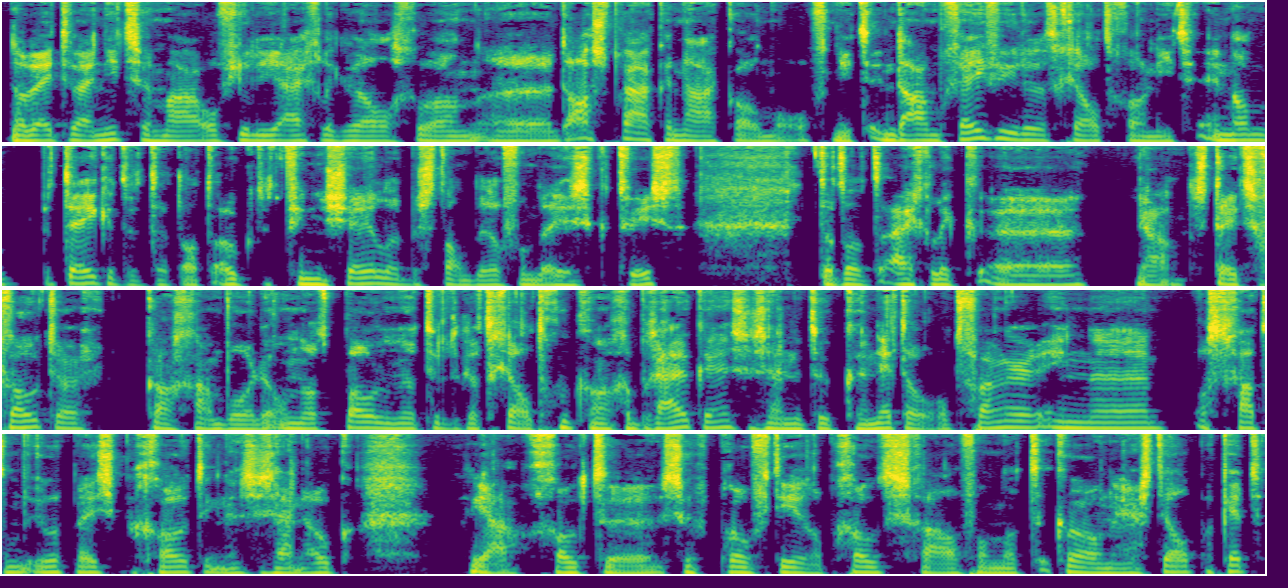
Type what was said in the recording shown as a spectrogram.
dan weten wij niet zeg maar of jullie eigenlijk wel gewoon uh, de afspraken nakomen of niet. En daarom geven jullie dat geld gewoon niet. En dan betekent het dat, dat ook het financiële bestanddeel van deze twist, dat dat eigenlijk ja, steeds groter kan gaan worden. Omdat Polen natuurlijk dat geld goed kan gebruiken. Ze zijn natuurlijk netto ontvanger in, als het gaat om de Europese begroting. En ze zijn ook ja, groot, uh, ze profiteren op grote schaal van dat corona-herstelpakket.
